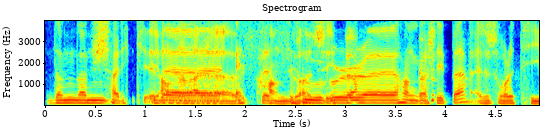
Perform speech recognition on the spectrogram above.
den, den Sjark, Ja, det det der SS hangarskipet. Eh, hangarskipet. Ellers var det 10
